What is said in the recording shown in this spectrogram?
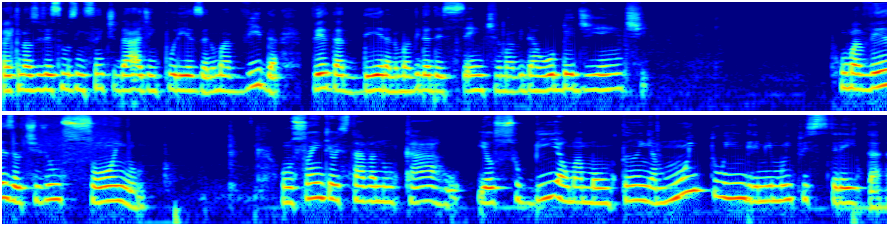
para que nós vivêssemos em santidade, em pureza, numa vida verdadeira, numa vida decente, numa vida obediente. Uma vez eu tive um sonho, um sonho que eu estava num carro e eu subia uma montanha muito íngreme, muito estreita.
